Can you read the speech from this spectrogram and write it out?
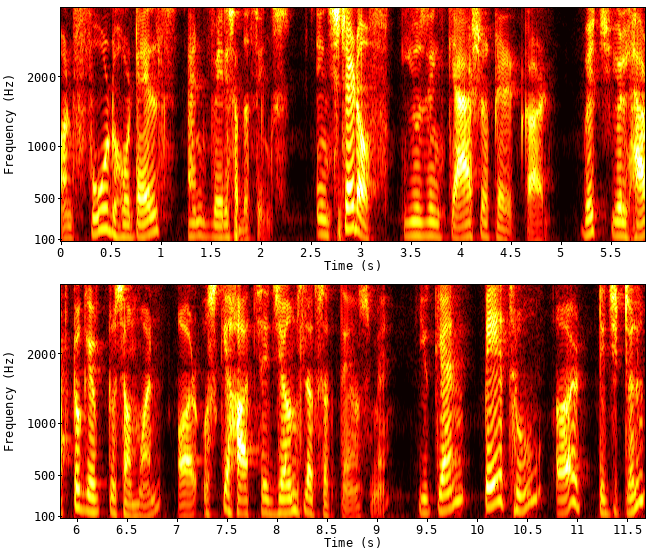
on food hotels and various other things instead of using cash और credit card which you'll have to give to someone और उसके हाथ से जर्म्स लग सकते हैं उसमें you can pay through a digital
